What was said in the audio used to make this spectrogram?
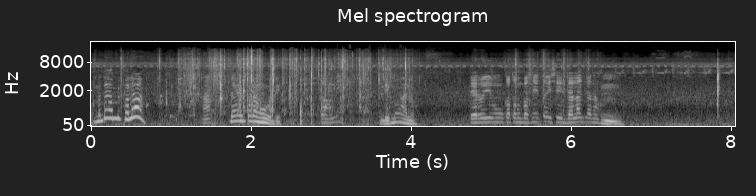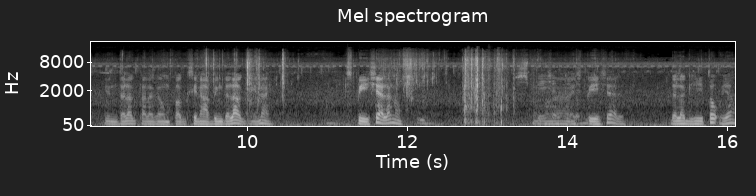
Madami pala. Ha? Dami palang huli. Dami. Lima ano. Pero yung katumbas nito is dalag ano. Hmm. Yung dalag talagang pag sinabing dalag, yun ay. Special ano. Special. Mga to. special. Dalag hito, yan.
